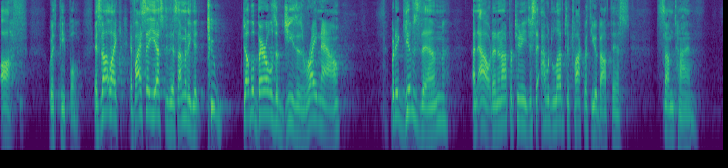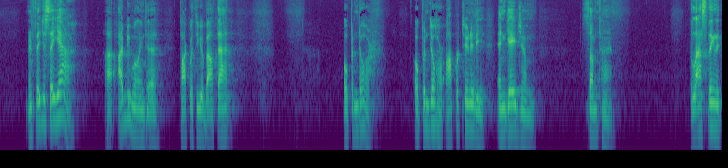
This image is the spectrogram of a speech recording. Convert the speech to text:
off with people. It's not like if I say yes to this, I'm going to get two double barrels of Jesus right now, but it gives them an out and an opportunity to just say, I would love to talk with you about this sometime. And if they just say, Yeah, uh, I'd be willing to talk with you about that, open door. Open door, opportunity, engage them sometime. The last thing that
